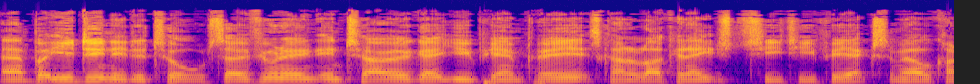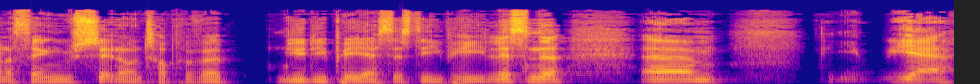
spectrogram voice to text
Uh, but you do need a tool. So if you want to interrogate UPnP, it's kind of like an HTTP XML kind of thing sitting on top of a UDP SSDP listener. Um, yeah,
